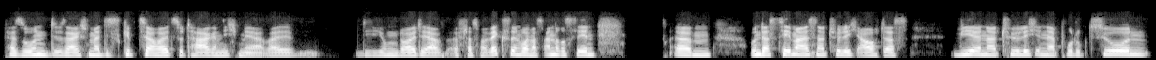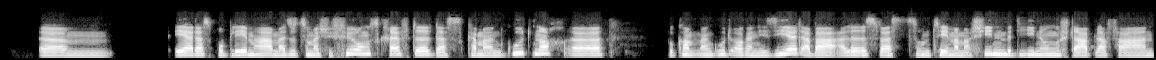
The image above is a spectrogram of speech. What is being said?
Person, sage ich mal, das gibt's ja heutzutage nicht mehr, weil die jungen Leute ja öfters mal wechseln wollen, was anderes sehen. Ähm, und das Thema ist natürlich auch, dass wir natürlich in der Produktion ähm, eher das Problem haben, also zum Beispiel Führungskräfte, das kann man gut noch, äh, bekommt man gut organisiert, aber alles, was zum Thema Maschinenbedienung, Staplerfahren,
